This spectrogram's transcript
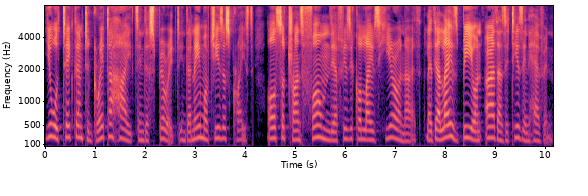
You will take them to greater heights in the Spirit in the name of Jesus Christ. Also transform their physical lives here on earth. Let their lives be on earth as it is in heaven.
